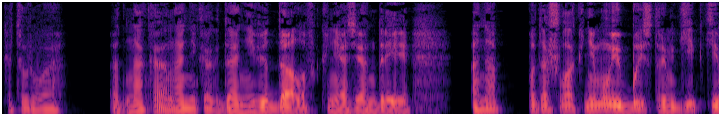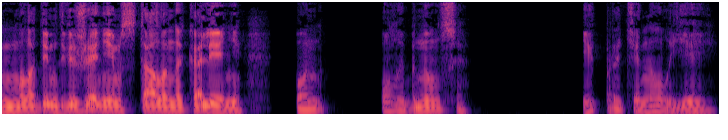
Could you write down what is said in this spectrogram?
которого, однако, она никогда не видала в князе Андрее. Она подошла к нему и быстрым, гибким, молодым движением стала на колени. Он улыбнулся и протянул ей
